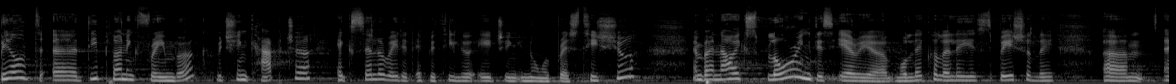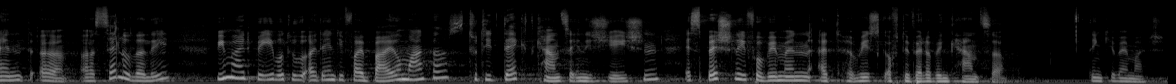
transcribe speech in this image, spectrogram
built a deep learning framework which can capture accelerated epithelial aging in normal breast tissue. And by now exploring this area molecularly, spatially, um, and uh, uh, cellularly, we might be able to identify biomarkers to detect cancer initiation, especially for women at risk of developing cancer. Thank you very much.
